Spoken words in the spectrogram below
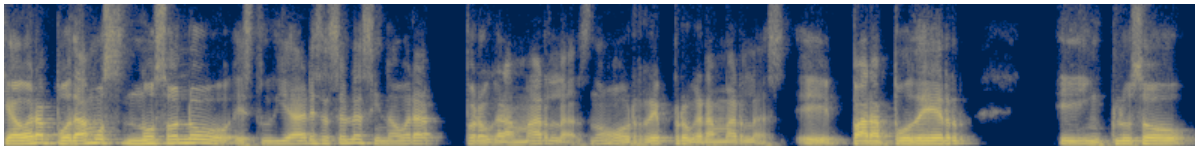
que ahora podamos no solo estudiar esas células, sino ahora programarlas, ¿no? O reprogramarlas eh, para poder eh, incluso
